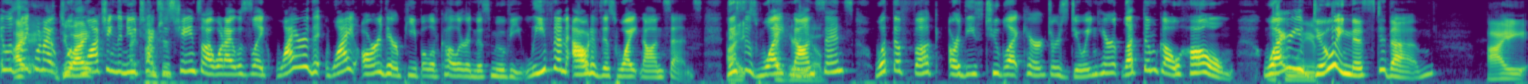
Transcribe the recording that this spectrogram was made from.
It was like when I was watching the new I- Texas just- Chainsaw. What I was like, why are they? Why are there people of color in this movie? Leave them out of this white nonsense. This I- is white hear you. nonsense. What the fuck are these two black characters doing here? Let them go home. Why them are you leave. doing this to them? I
